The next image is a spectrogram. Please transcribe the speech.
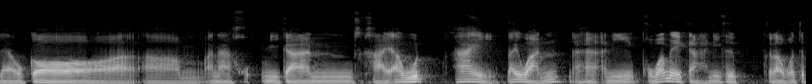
แล้วก็อนาคตมีการขายอาวุธ ให้ไต้หวันนะฮะอันนี้ผมว่าอเมริกานี่คือเราก็จะ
